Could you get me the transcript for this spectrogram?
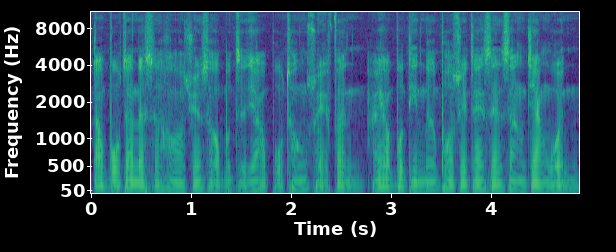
到补站的时候，选手不只要补充水分，还要不停的泼水在身上降温。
